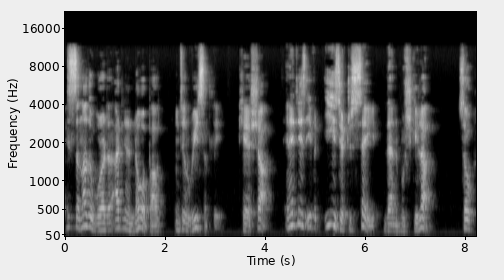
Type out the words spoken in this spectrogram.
This is another word that I didn't know about until recently, kesha, and it is even easier to say than mushkila. So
